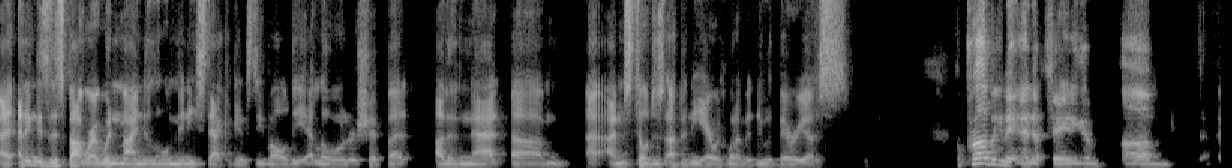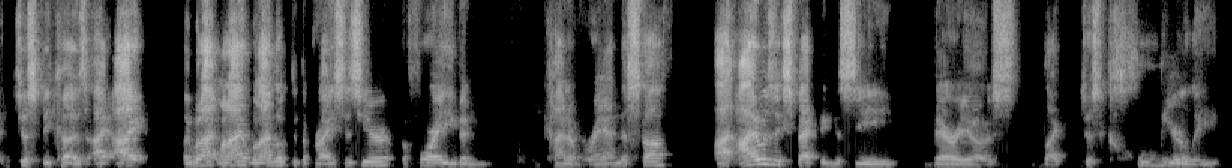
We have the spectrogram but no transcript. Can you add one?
I, I, think this is a spot where I wouldn't mind a little mini stack against Eovaldi at low ownership, but other than that, um, I, am still just up in the air with what I'm going to do with Berrios. I'm probably going to end up fading him, um, just because I, I like when I when I when I looked at the prices here before I even kind of ran this stuff, I, I was expecting to see Berrios like just clearly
